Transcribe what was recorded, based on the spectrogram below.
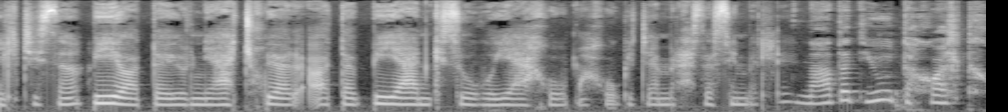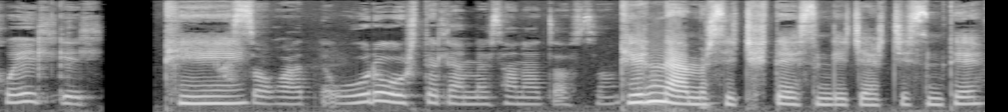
хэлж исэн. Би одоо ер нь яачих вэ? Одоо би яана гэсэн үг үү? Яах вэ? Мах уу гэж амар асуусан юм байлээ. Надад юу тохиолдох вэ л Тийм. Асуугаад өөрөө өөртөө л амар санаа зовсон. Тэр нь амар с ижигтэй байсан гэж ярьж исэн те.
